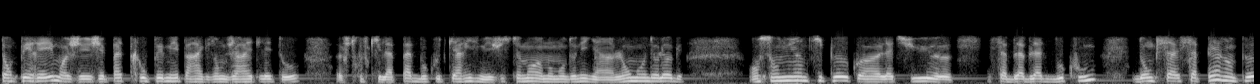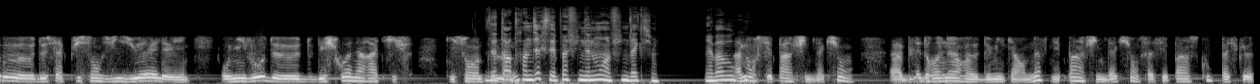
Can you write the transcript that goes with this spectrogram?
tempérés. Moi, j'ai, pas trop aimé, par exemple, Jared Leto. Je trouve qu'il a pas beaucoup de charisme et justement, à un moment donné, il y a un long monologue. On s'ennuie un petit peu, quoi. Là-dessus, euh, ça blablate beaucoup, donc ça, ça perd un peu de sa puissance visuelle et au niveau de, de des choix narratifs qui sont un Vous êtes en train de dire que c'est pas finalement un film d'action ah non, c'est pas un film d'action. Euh, Blade Runner 2049 euh, n'est pas un film d'action. Ça, c'est pas un scoop parce que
